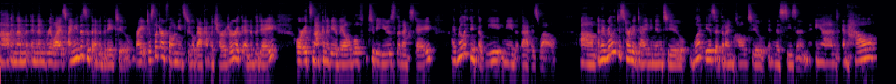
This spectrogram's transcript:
uh, and then and then realized I need this at the end of the day too, right? Just like our phone needs to go back on the charger at the end of the day, or it's not going to be available to be used the next day. I really think that we need that as well. Um, and I really just started diving into what is it that I'm called to in this season, and and how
